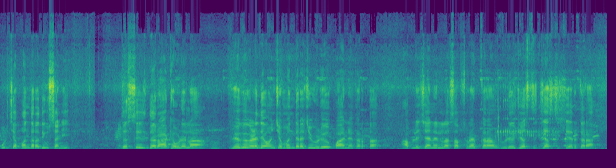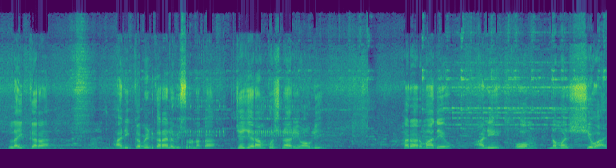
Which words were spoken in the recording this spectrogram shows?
पुढच्या पंधरा दिवसांनी. तसेच दर आठवड्याला वेगवेगळ्या देवांच्या मंदिराचे व्हिडिओ पाहण्याकरता आपल्या चॅनलला सबस्क्राईब करा व्हिडिओ जास्तीत जास्त शेअर करा लाईक करा आणि कमेंट करायला विसरू नका. जय जय रामकृष्ण हरी माऊली हर हर महादेव आणि ओम नम शिवाय.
